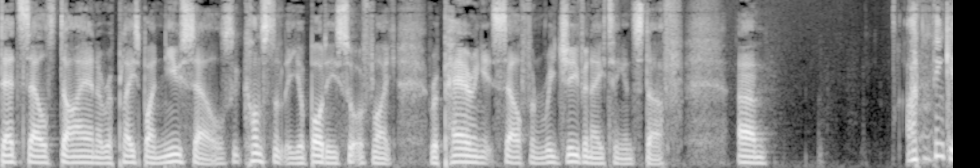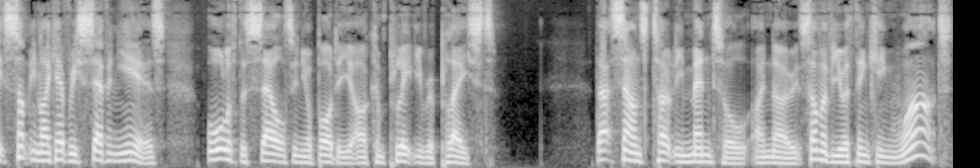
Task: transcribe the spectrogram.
dead cells die and are replaced by new cells. Constantly, your body's sort of like repairing itself and rejuvenating and stuff. Um, I think it's something like every seven years, all of the cells in your body are completely replaced. That sounds totally mental, I know. Some of you are thinking, what?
